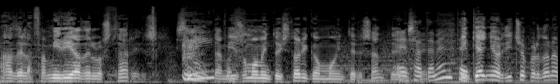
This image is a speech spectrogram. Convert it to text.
Ah, de la familia de los zares. Sí, También pues- es un momento histórico muy interesante. ese. Exactamente. ¿En qué año has dicho, perdona?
